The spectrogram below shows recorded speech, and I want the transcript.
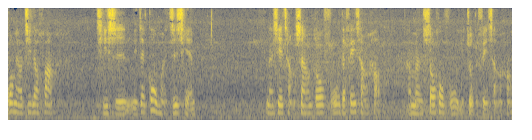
光疗机的话，其实你在购买之前，那些厂商都服务的非常好，他们售后服务也做得非常好。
